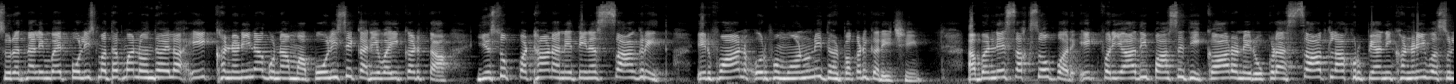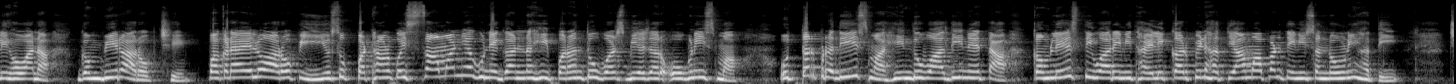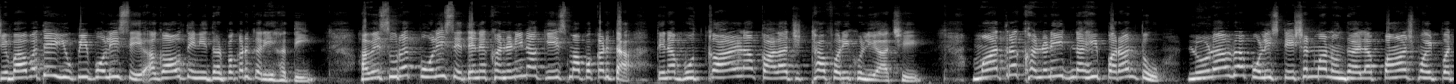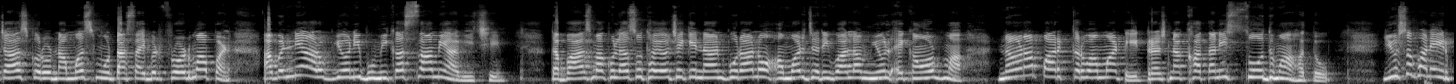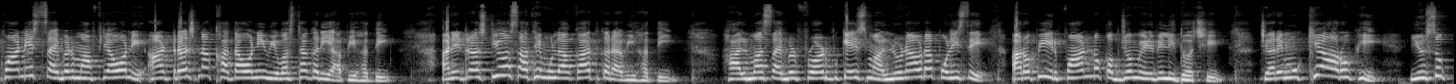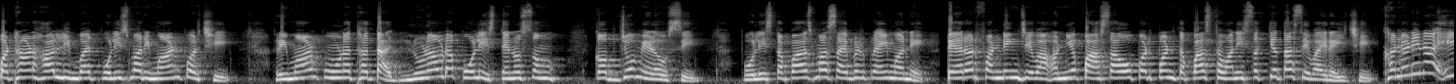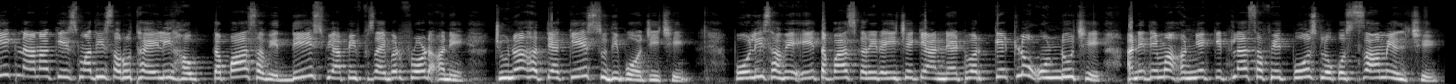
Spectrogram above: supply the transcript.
સુરતના લિંબાયત પોલીસ મથકમાં નોંધાયેલા એક ખંડણીના ગુનામાં પોલીસે કાર્યવાહી કરતા યુસુફ પઠાણ અને તેના સાગરીત ઇરફાન ઉર્ફ મોનુની ધરપકડ કરી છે. આ બંને શખ્સો પર એક ફરિયાદી પાસેથી કાર અને રોકડા સાત લાખ રૂપિયાની ખંડણી વસૂલી હોવાના ગંભીર આરોપ છે. પકડાયેલો આરોપી યુસુફ પઠાણ કોઈ સામાન્ય ગુનેગાર નહીં, પરંતુ વર્ષ બે હજાર ઓગણીસમાં ઉત્તર પ્રદેશમાં હિન્દુવાદી નેતા કમલેશ તિવારીની થયેલી કરપીણ હત્યામાં પણ તેની સંડોવણી હતી. જે બાબતે યુપી પોલીસે અગાઉ તેની ધરપકડ કરી હતી. હવે સુરત પોલીસે તેને ખંડણીના કેસમાં પકડતા તેના ભૂતકાળના કાળા ચિઠ્ઠા ફરી ખુલ્યા છે. માત્ર ખંડણી જ નહીં, પરંતુ લુણાવડા પોલીસ સ્ટેશનમાં નોંધાયેલા પાંચ પોઈન્ટ પચાસ કરોડના મસ મોટા સાયબર ફ્રોડમાં પણ આ બંને આરોપીઓની ભૂમિકા સામે આવી છે. તપાસમાં ખુલાસો થયો છે કે નાનપુરાનો અમર જરીવાલા મ્યુલ એકાઉન્ટમાં નાણાં પાર્ક કરવા માટે ટ્રસ્ટના ખાતાની શોધમાં હતો. યુસુફ અને ઇરફાને સાયબર માફિયાઓને આ ટ્રસ્ટના ખાતાઓની વ્યવસ્થા કરી આપી હતી અને ટ્રસ્ટીઓ સાથે મુલાકાત કરાવી હતી. હાલમાં સાયબર ફ્રોડ કેસમાં લુણાવડા પોલીસે આરોપી ઇરફાનનો કબજો મેળવી લીધો છે. જ્યારે મુખ્ય આરોપી યુસુફ પઠાણ હાલ લિંબાયત પોલીસમાં રિમાન્ડ પર છે. રિમાન્ડ પૂર્ણ થતાં જ લુણાવડા પોલીસ તેનો સમ, કબજો મેળવશે. પોલીસ તપાસમાં સાયબર ક્રાઇમ અને ટેરર ફંડિંગ જેવા અન્ય પાસાઓ પર પણ તપાસ થવાની શક્યતા સેવાઈ રહી છે. ખંડણીના એક નાના કેસમાંથી શરૂ થયેલી તપાસ હવે દેશવ્યાપી સાયબર ફ્રોડ અને જૂના હત્યા કેસ સુધી પહોંચી છે. પોલીસ હવે એ તપાસ કરી રહી છે કે આ નેટવર્ક કેટલું ઊંડું છે અને તેમાં અન્ય કેટલા સફેદ પોસ્ટ લોકો સામેલ છે.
